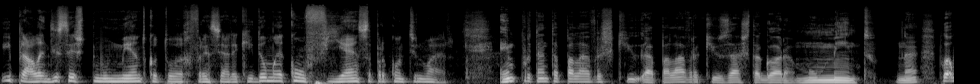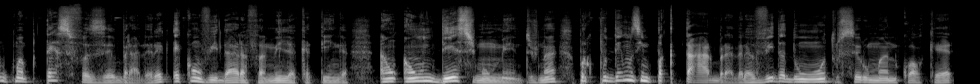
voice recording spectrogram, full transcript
e, para além disso, este momento que eu estou a referenciar aqui deu uma confiança para continuar. É importante a, palavras que, a palavra que usaste agora, momento. Né? O que me apetece fazer, brother, é, é convidar a família Catinga a um, a um desses momentos, né? porque podemos impactar, brother, a vida de um outro ser humano qualquer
